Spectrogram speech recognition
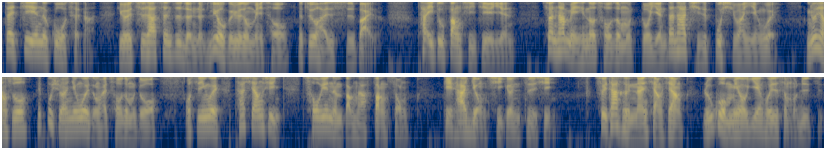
在戒烟的过程啊，有一次他甚至忍了六个月都没抽，那最后还是失败了。他一度放弃戒烟，虽然他每天都抽这么多烟，但他其实不喜欢烟味。你会想说，诶，不喜欢烟味怎么还抽这么多？我是因为他相信抽烟能帮他放松，给他勇气跟自信，所以他很难想象。如果没有烟会是什么日子？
